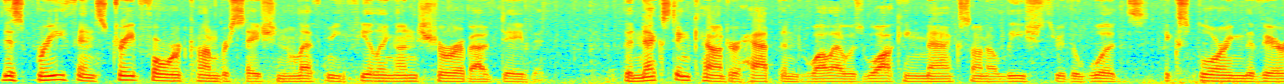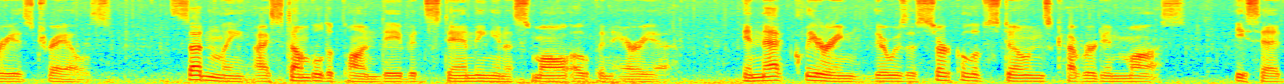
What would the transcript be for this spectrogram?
This brief and straightforward conversation left me feeling unsure about David. The next encounter happened while I was walking Max on a leash through the woods, exploring the various trails. Suddenly, I stumbled upon David standing in a small open area. In that clearing, there was a circle of stones covered in moss. He said,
